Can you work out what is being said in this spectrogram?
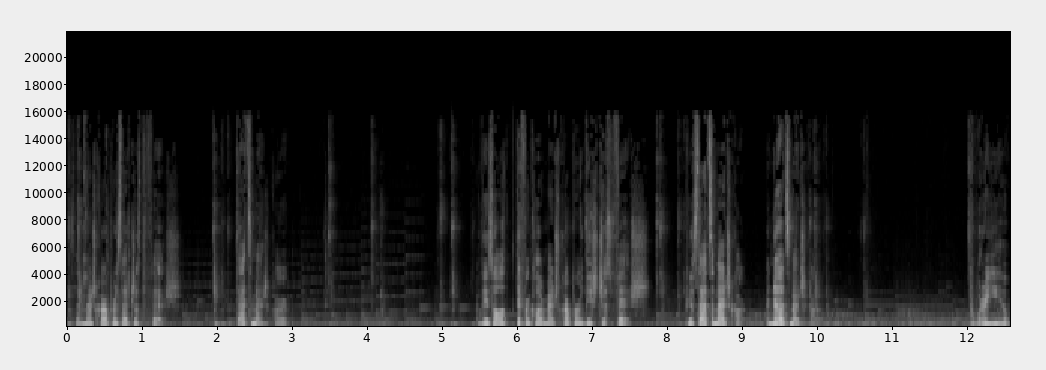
Is that a Magikarp or is that just a fish? That's a Magikarp. Are these all different color Magikarp or are these just fish? Because that's a Magikarp. I know that's a Magikarp. But what are you?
